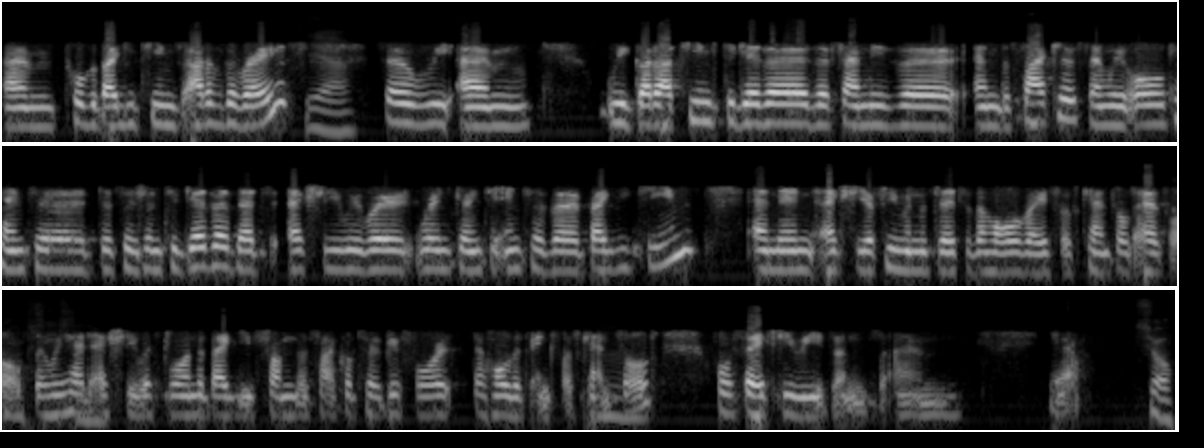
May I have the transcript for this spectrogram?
um, pull the buggy teams out of the race. Yeah. So we um, we got our teams together, the families uh, and the cyclists, and we all came to a decision together that actually we were, weren't going to enter the buggy teams. And then actually a few minutes later, the whole race was cancelled as well. So we had actually withdrawn the buggies from the cycle tour before the whole event was cancelled mm. for safety reasons. Um, yeah. Sure.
